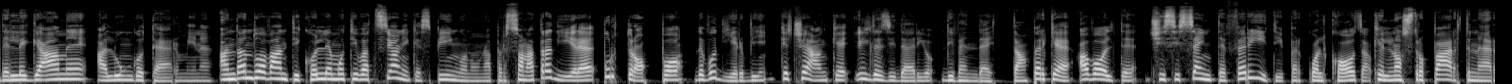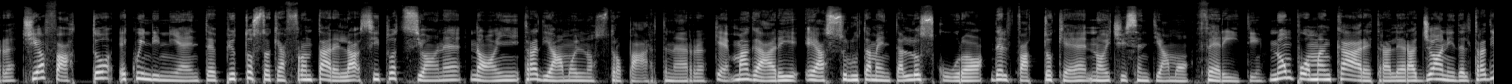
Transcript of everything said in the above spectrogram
del legame a lungo termine. Andando avanti con le motivazioni che spingono una persona a tradire, purtroppo devo dirvi che c'è anche il desiderio di vendetta, perché a volte ci si sente feriti per qualcosa che il nostro partner ci ha fatto e quindi niente, piuttosto che affrontare la situazione noi tradiamo il nostro partner, che magari è assolutamente all'oscuro del fatto che noi ci sentiamo feriti. Non può mancare tra le ragioni del tradimento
